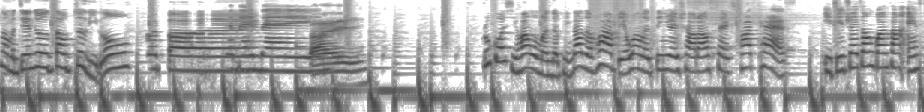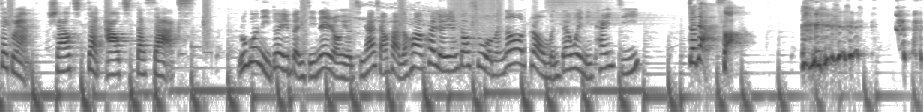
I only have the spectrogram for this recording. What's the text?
那我们今天就到这里喽，拜拜，拜拜，拜。如果喜欢我们的频道的话，别忘了订阅 Shout Out Sex Podcast，以及追踪官方 Instagram Shout That Out That Sex。如果你对于本集内容有其他想法的话，快留言告诉我们哦，让我们再为你开一集。就这样，撒。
